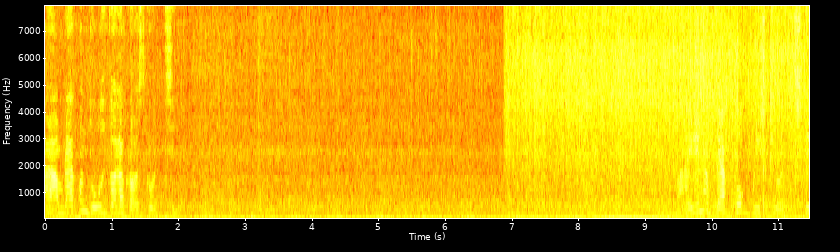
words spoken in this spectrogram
আর আমরা এখন দোলতলা ক্রস করছি। বাইরে না ব্যাপক বৃষ্টি হচ্ছে।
